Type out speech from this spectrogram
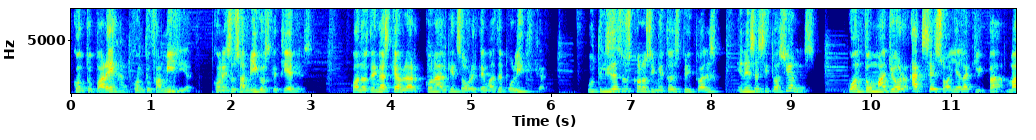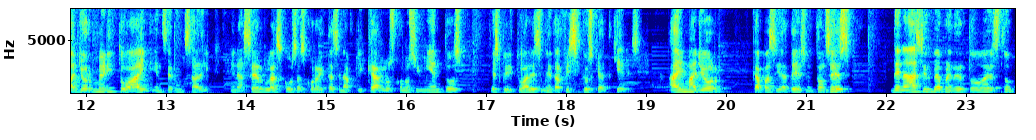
con tu pareja, con tu familia, con esos amigos que tienes. Cuando tengas que hablar con alguien sobre temas de política, utiliza esos conocimientos espirituales en esas situaciones. Cuanto mayor acceso hay a la clipa, mayor mérito hay en ser un sadik, en hacer las cosas correctas, en aplicar los conocimientos espirituales y metafísicos que adquieres hay mayor capacidad de eso. Entonces, de nada sirve aprender todo esto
